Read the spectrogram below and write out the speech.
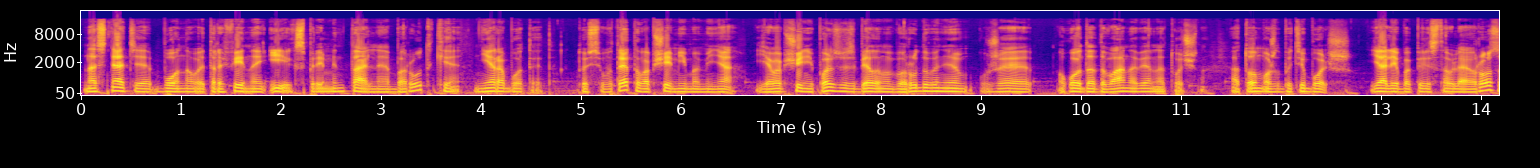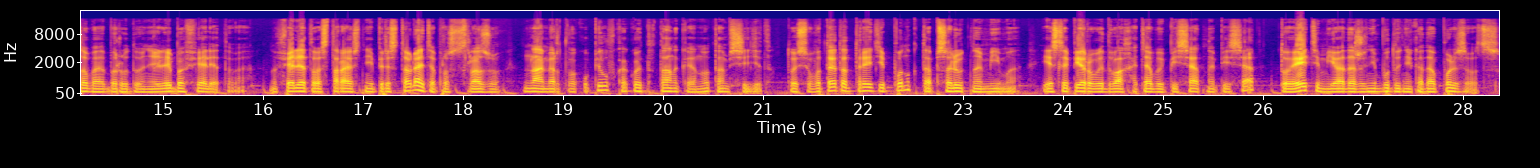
На снятие боновой, трофейной и экспериментальной оборудки не работает. То есть вот это вообще мимо меня. Я вообще не пользуюсь белым оборудованием уже года два, наверное, точно. А то может быть и больше. Я либо переставляю розовое оборудование, либо фиолетовое. Но фиолетовое стараюсь не переставлять, а просто сразу намертво купил в какой-то танк, и оно там сидит. То есть вот этот третий пункт абсолютно мимо. Если первые два хотя бы 50 на 50, то этим я даже не буду никогда пользоваться.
